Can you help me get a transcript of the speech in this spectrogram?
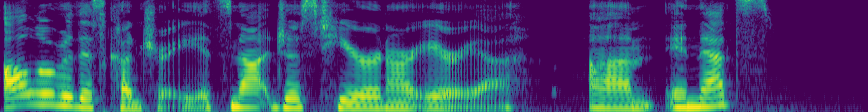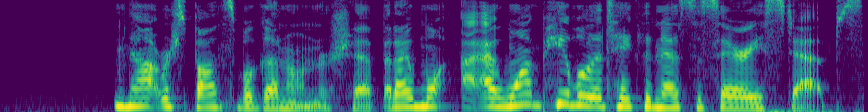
all over this country. It's not just here in our area, um, and that's not responsible gun ownership. And I want I want people to take the necessary steps.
